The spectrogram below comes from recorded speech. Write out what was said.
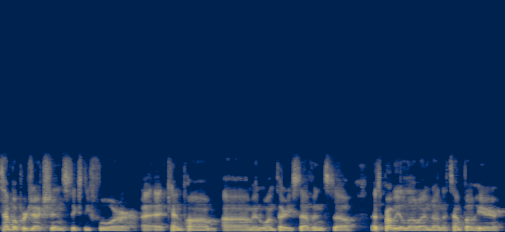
tempo projection 64 at KenPom um, and 137. So that's probably a low end on the tempo here.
